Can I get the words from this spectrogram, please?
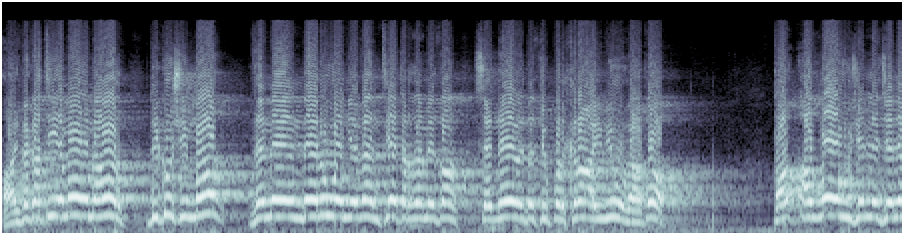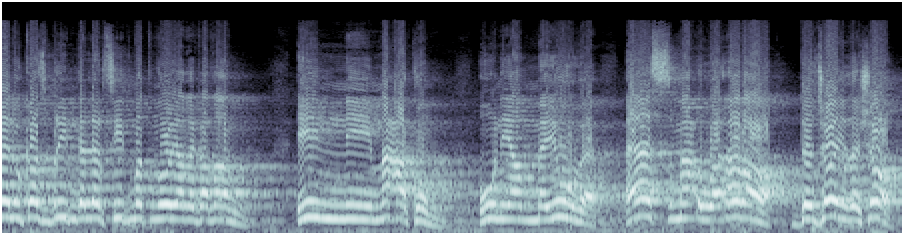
A është begati e madhe me ardh dikush i madh dhe me e nderue një vend tjetër dhe me thon se neve do t'ju përkrahim juve, apo? Po Allahu xhelle xhelalu ka zbrit nga lartësitë më të mëdhoja dhe ka thënë: Inni ma'akum, unë jam me juve, esma'u wa ara, dëgjoj dhe shoh.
